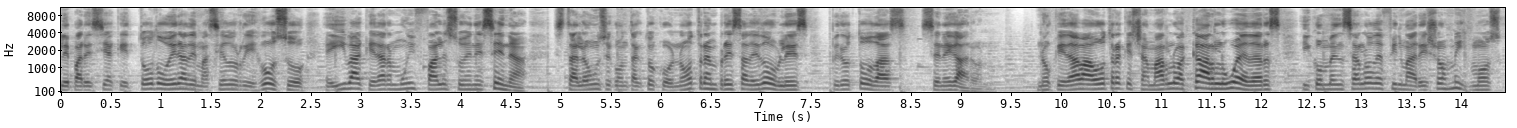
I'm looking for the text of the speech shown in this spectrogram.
le parecía que todo era demasiado riesgoso e iba a quedar muy falso en escena. Stallone se contactó con otra empresa de dobles, pero todas se negaron. No quedaba otra que llamarlo a Carl Weathers y convencerlo de filmar ellos mismos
